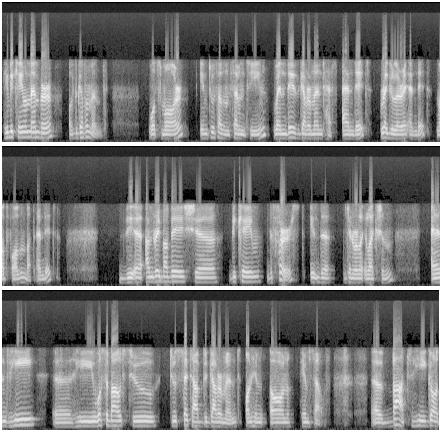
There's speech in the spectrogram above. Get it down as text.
he became a member of the government. What's more, in 2017, when this government has ended, regularly ended, not fallen, but ended, the uh, Andrej Babiš uh, became the first in the general election, and he uh, he was about to to set up the government on him on himself, uh, but he got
